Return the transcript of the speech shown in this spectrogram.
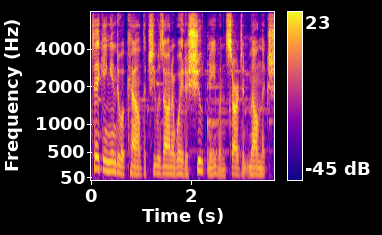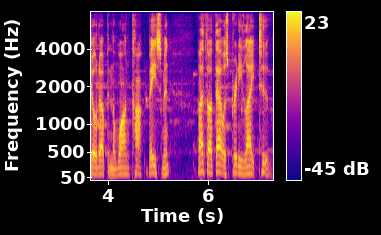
Taking into account that she was on her way to shoot me when Sergeant Melnick showed up in the Wancock basement, I thought that was pretty light too.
